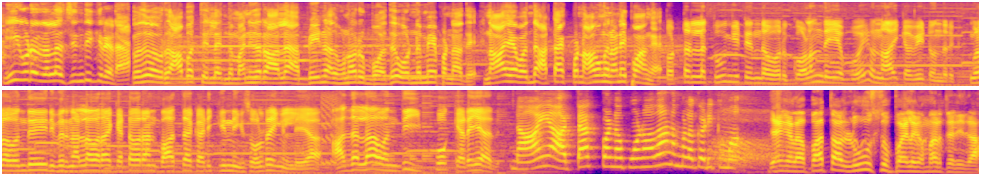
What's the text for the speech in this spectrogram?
நீ கூட நல்லா சிந்திக்கிறடா. வந்து ஒரு ஆபத்து இல்லை இந்த மனிதரால அப்படின்னு அது உணரும் போது ஒண்ணுமே பண்ணாது. நாயை வந்து அட்டாக் பண்ண அவங்க நினைப்பாங்க. தொட்டல்ல தூங்கிட்டு இருந்த ஒரு குழந்தைய போய் ஒரு நாய் கவிட்டு வந்திருக்கு. உங்களை வந்து இவர் நல்லவரா கெட்டவரான்னு பார்த்தா கடிக்குன்னு நீங்க சொல்றீங்க இல்லையா? அதெல்லாம் வந்து இப்போ கிடையாது. நாயை அட்டாக் பண்ண போனாதான் நம்மள கடிக்குமா? எங்களை பார்த்தா லூசு பயலுக மாதிரி தெரியுதா?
